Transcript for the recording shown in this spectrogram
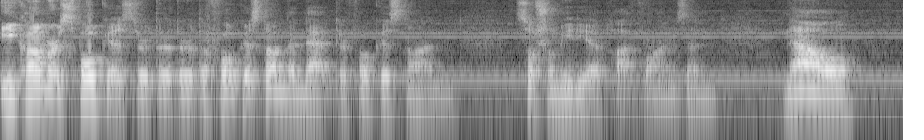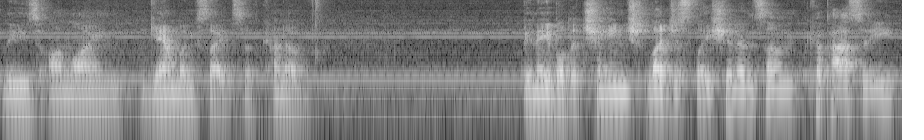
e-commerce focused. They're, they're they're focused on the net. They're focused on social media platforms, and now these online gambling sites have kind of been able to change legislation in some capacity,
